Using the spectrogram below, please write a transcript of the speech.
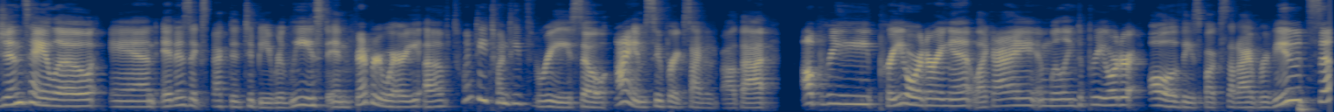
Jinn's Halo, and it is expected to be released in February of 2023. So I am super excited about that. I'll pre pre-ordering it like I am willing to pre-order all of these books that I've reviewed. So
